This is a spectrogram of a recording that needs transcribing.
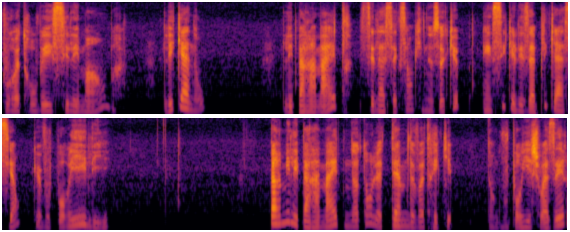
Vous retrouvez ici les membres, les canaux, les paramètres, c'est la section qui nous occupe, ainsi que les applications que vous pourriez lier. Parmi les paramètres, notons le thème de votre équipe. Donc, vous pourriez choisir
